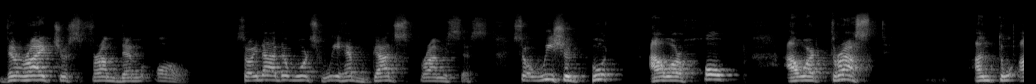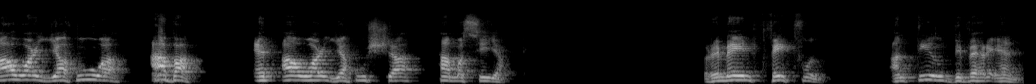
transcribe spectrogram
the righteous from them all. So, in other words, we have God's promises. So, we should put our hope, our trust unto our Yahuwah Abba and our Yahushua HaMashiach. Remain faithful until the very end.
